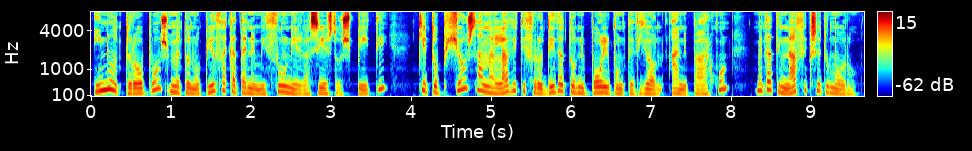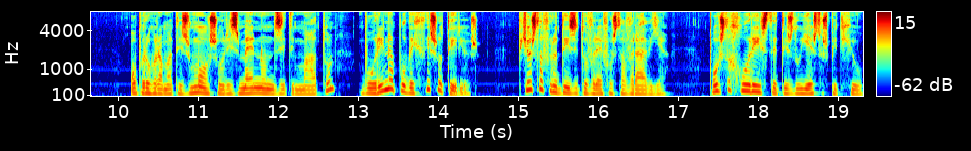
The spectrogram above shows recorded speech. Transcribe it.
είναι ο τρόπος με τον οποίο θα κατανεμηθούν οι εργασίες στο σπίτι και το ποιος θα αναλάβει τη φροντίδα των υπόλοιπων παιδιών, αν υπάρχουν, μετά την άφηξη του μωρού. Ο προγραμματισμός ορισμένων ζητημάτων μπορεί να αποδεχθεί σωτήριος. Ποιος θα φροντίζει το βρέφος τα βράδια, πώς θα χωρίσετε τις δουλειές του σπιτιού,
